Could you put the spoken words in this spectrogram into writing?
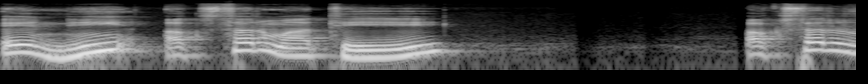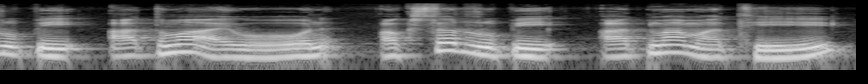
એ ની અક્ષરમાંથી અક્ષરરૂપી આત્મા આવ્યો અને અક્ષરરૂપી આત્મામાંથી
